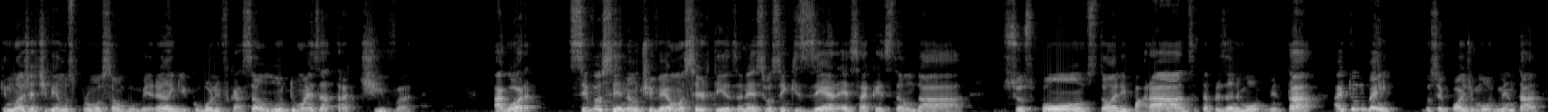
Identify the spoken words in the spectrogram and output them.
Que nós já tivemos promoção boomerang com bonificação muito mais atrativa. Agora, se você não tiver uma certeza, né? Se você quiser essa questão da os seus pontos estão ali parados, você está precisando movimentar, aí tudo bem, você pode movimentar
